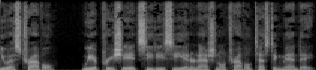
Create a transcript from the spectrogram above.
U.S. travel, we appreciate CDC international travel testing mandate.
